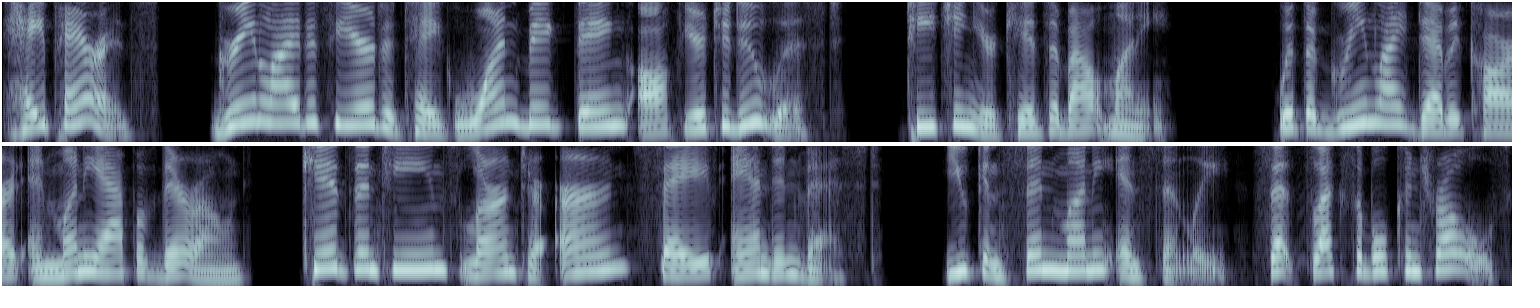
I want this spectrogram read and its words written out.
Hey parents, Greenlight is here to take one big thing off your to-do list, teaching your kids about money. With a Greenlight debit card and money app of their own, kids and teens learn to earn, save, and invest. You can send money instantly, set flexible controls,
